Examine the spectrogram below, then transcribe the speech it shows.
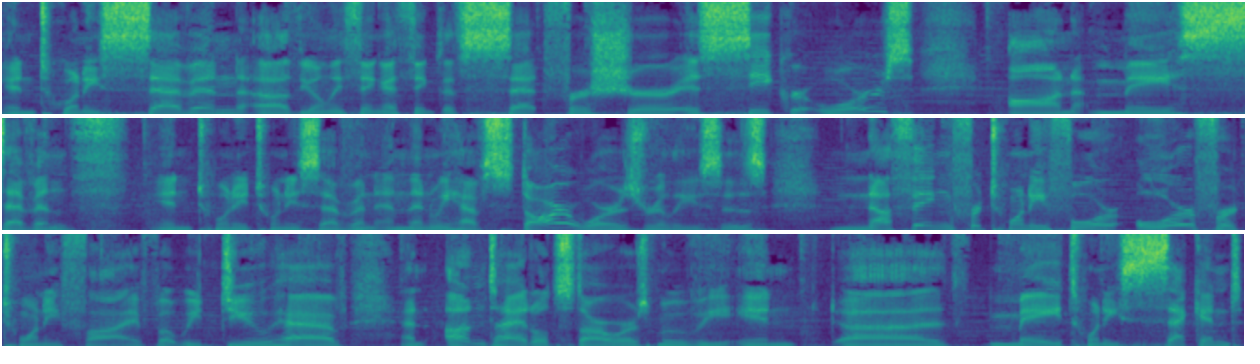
In 27, uh, the only thing I think that's set for sure is Secret Wars on May 7th in 2027. And then we have Star Wars releases. Nothing for 24 or for 25, but we do have an untitled Star Wars movie in uh, May 22nd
